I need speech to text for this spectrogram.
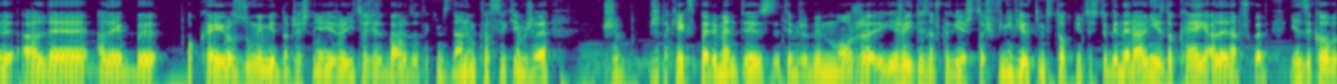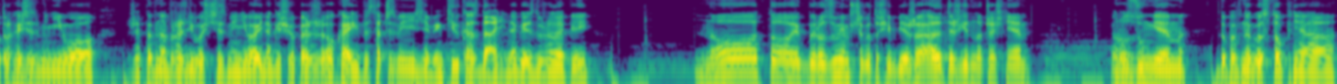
y, ale, ale jakby okej, okay, rozumiem jednocześnie, jeżeli coś jest bardzo takim znanym klasykiem, że, że, że takie eksperymenty z tym, żeby może, jeżeli to jest na przykład, wiesz, coś w niewielkim stopniu, coś to generalnie jest okej, okay, ale na przykład językowo trochę się zmieniło, że pewna wrażliwość się zmieniła i nagle się okaże, że okej, okay, wystarczy zmienić, nie wiem, kilka zdań i nagle jest dużo lepiej, no to jakby rozumiem, z czego to się bierze, ale też jednocześnie rozumiem do pewnego stopnia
